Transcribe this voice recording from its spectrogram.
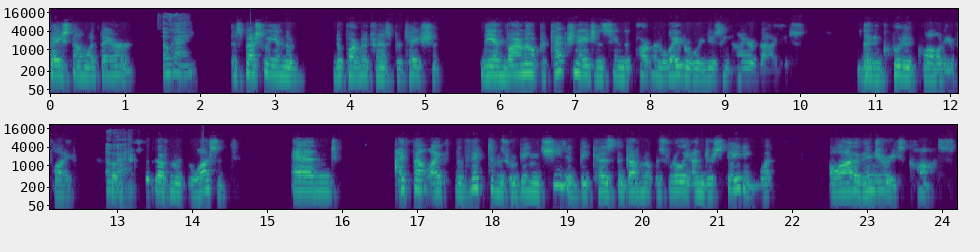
based on what they earn, Okay. especially in the Department of Transportation. The Environmental Protection Agency and Department of Labor were using higher values that included quality of life. Okay. but the government wasn't. And I felt like the victims were being cheated because the government was really understating what a lot of injuries cost.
